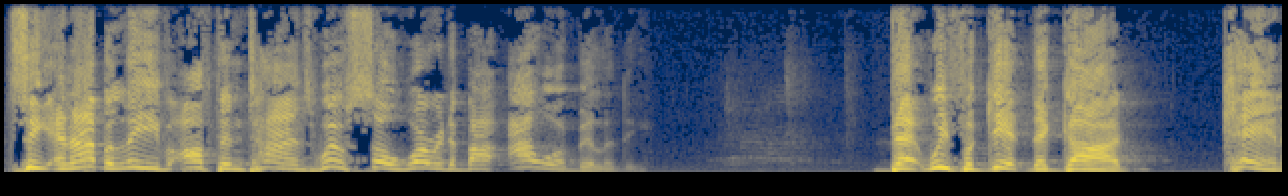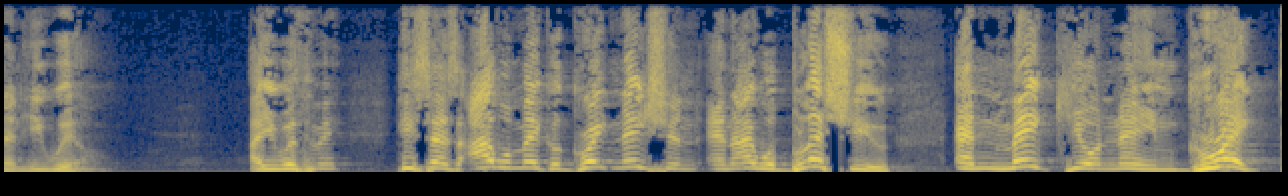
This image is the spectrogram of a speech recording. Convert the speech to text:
See, and I believe oftentimes we're so worried about our ability that we forget that God can and He will. Are you with me? He says, I will make a great nation and I will bless you and make your name great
